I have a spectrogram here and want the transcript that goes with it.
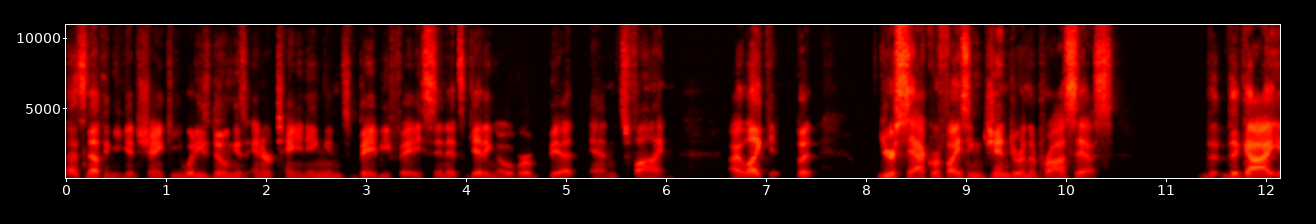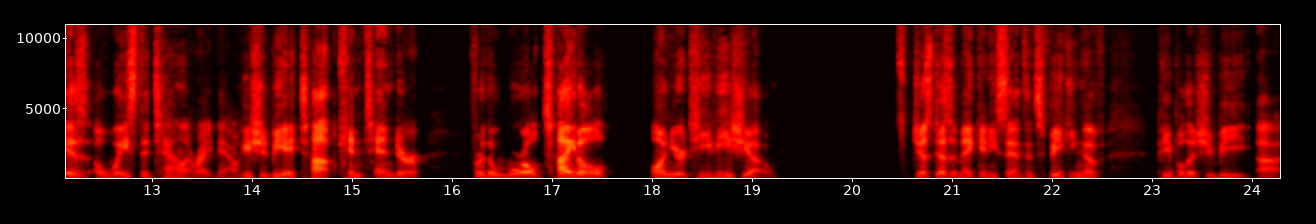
That's nothing against Shanky. What he's doing is entertaining and it's babyface and it's getting over a bit and it's fine. I like it. But you're sacrificing Jinder in the process. The, the guy is a wasted talent right now. He should be a top contender for the world title on your TV show. Just doesn't make any sense. And speaking of people that should be uh,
